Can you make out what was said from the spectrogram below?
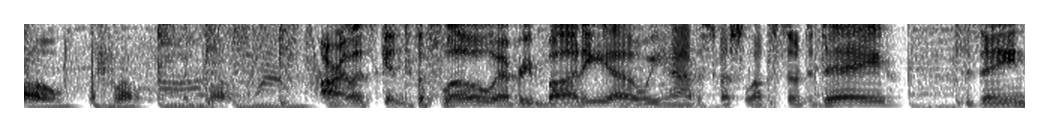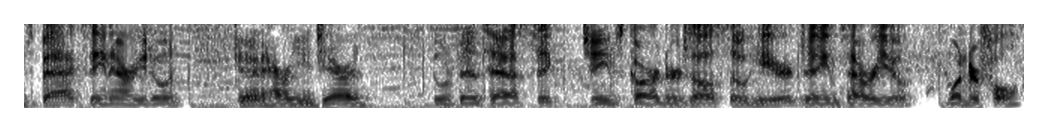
Flow, the flow, the flow. All right, let's get into the flow, everybody. Uh, we have a special episode today. Zane's back. Zane, how are you doing? Good. How are you, Jared? Doing fantastic. James Gardner's also here. James, how are you? Wonderful.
